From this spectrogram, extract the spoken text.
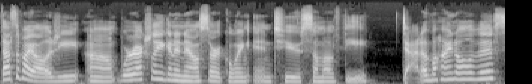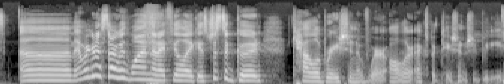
that's the biology. Um, we're actually going to now start going into some of the data behind all of this. Um, and we're going to start with one that I feel like is just a good calibration of where all our expectations should be.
